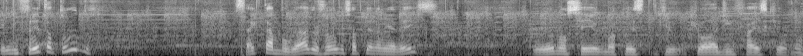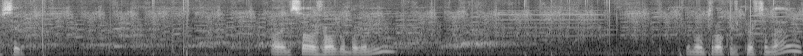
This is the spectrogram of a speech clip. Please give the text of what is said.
Ele enfrenta tudo. Será que tá bugado o jogo só porque é na minha vez? Ou eu não sei alguma coisa que, que o Aladdin faz que eu não sei? Olha, ele só joga o bagulhinho. Eu não troco de personagem.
